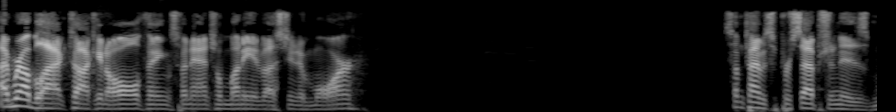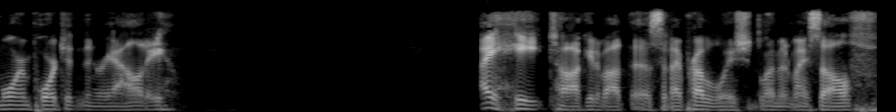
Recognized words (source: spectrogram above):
I'm Rob Black, talking all things financial, money, investing, and more. Sometimes perception is more important than reality. I hate talking about this, and I probably should limit myself.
